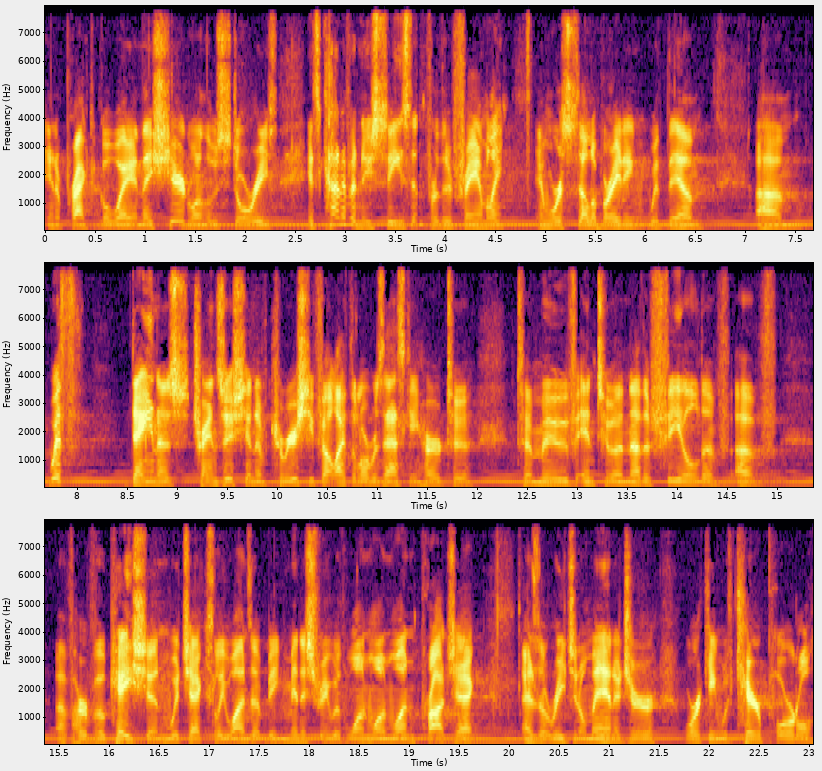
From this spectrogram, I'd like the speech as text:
in a practical way. And they shared one of those stories. It's kind of a new season for their family, and we're celebrating with them. Um, with Dana's transition of career, she felt like the Lord was asking her to, to move into another field of, of, of her vocation, which actually winds up being ministry with 111 Project as a regional manager, working with Care Portal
